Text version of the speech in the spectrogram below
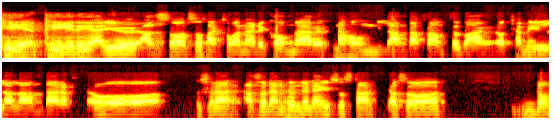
P- Peri är ju alltså som sagt var när det kommer, när hon landar framför vagn och Camilla landar och sådär. Alltså den hunden är ju så stark. Alltså de,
